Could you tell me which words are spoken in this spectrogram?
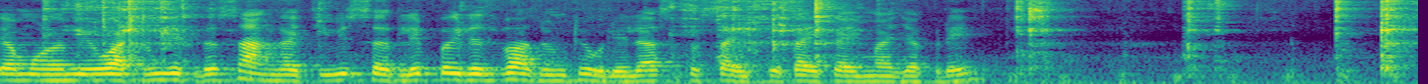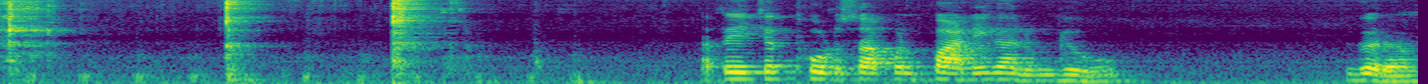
त्यामुळं मी वाटून घेतलं सांगायची विसरले. पहिलेच भाजून ठेवलेलं असतं साहित्य काही काही माझ्याकडे. आता याच्यात थोडंसं आपण पाणी घालून घेऊ गरम.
